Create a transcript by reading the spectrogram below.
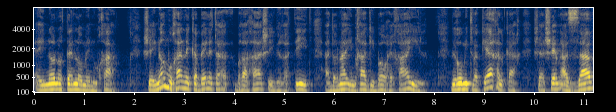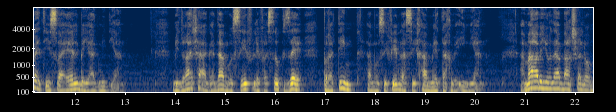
אינו נותן לו מנוחה. שאינו מוכן לקבל את הברכה השגרתית, אדוני עמך גיבור החיל, והוא מתווכח על כך שהשם עזב את ישראל ביד מדיין. מדרש האגדה מוסיף לפסוק זה פרטים המוסיפים לשיחה מתח ועניין. אמר רבי יהודה בר שלום,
